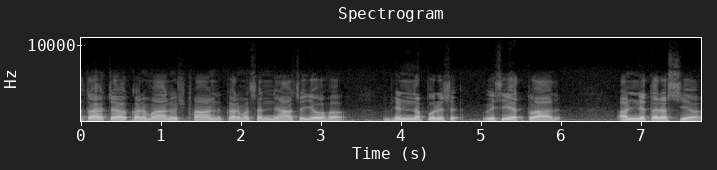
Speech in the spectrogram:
अतः च कर्मानुष्ठान कर्म संन्यासयो भिन्न पुरुष विषयत्वाद अन्यतरस्य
